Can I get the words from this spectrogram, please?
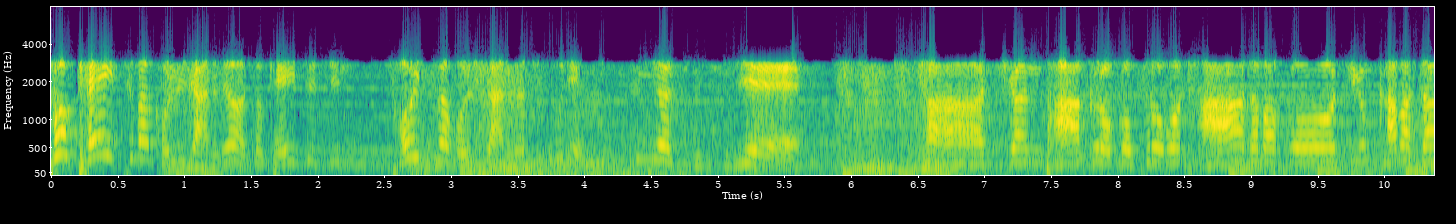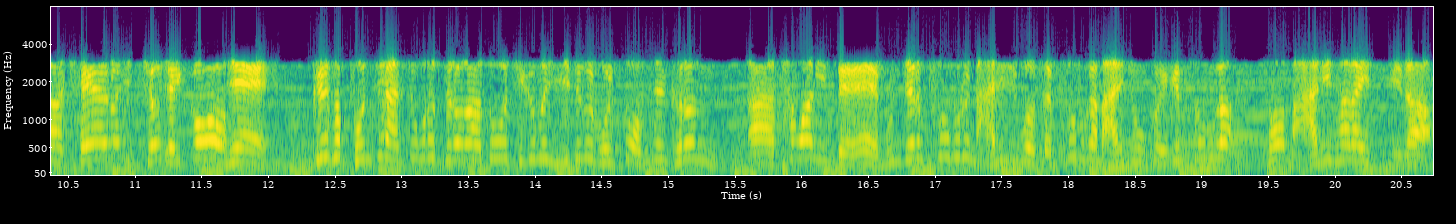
저 게이트만 걸리지 않으면 저 게이트 진 저이트만 걸리지 않으면 충분히 승리할 수도 있습니다. 예. 자, 시간 다 끌었고, 프로보 다 잡았고, 지금 가봤자 캐런이 지어져 있고, 예. 그래서 본진 안쪽으로 들어가도 지금은 이득을 볼 수 없는 그런 아, 상황인데 문제는 프로브를 많이 죽었어요. 프로브가 많이 죽었고 여기 프로브가 더 많이 살아 있습니다.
